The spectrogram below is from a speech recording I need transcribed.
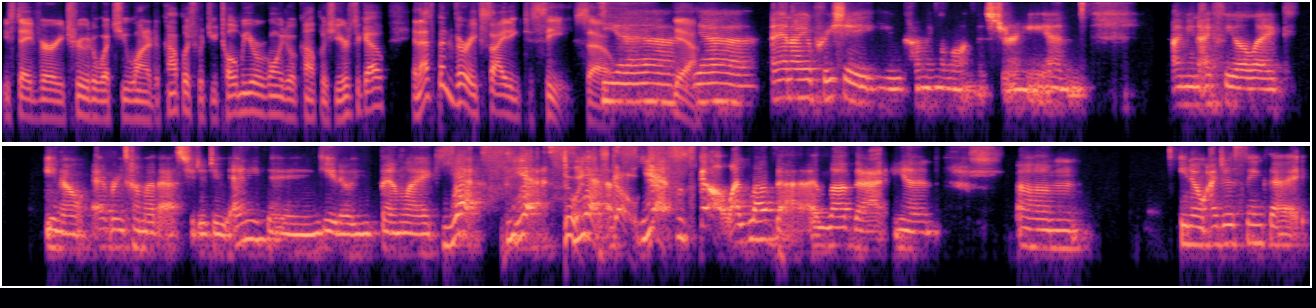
You stayed very true to what you wanted to accomplish, what you told me you were going to accomplish years ago. And that's been very exciting to see. So, yeah. Yeah. Yeah. And I appreciate you coming along this journey. And I mean, I feel like, you know, every time I've asked you to do anything, you know, you've been like, yes, yes, do it. yes, let's go. yes, let's go. I love that. I love that. And, um, you know, I just think that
